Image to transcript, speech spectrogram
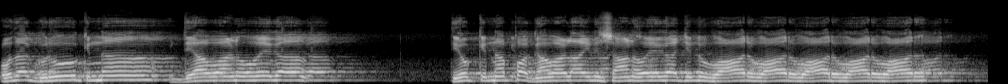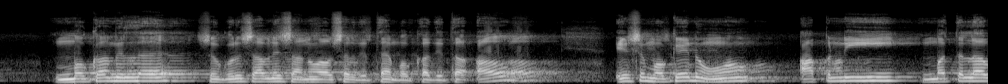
ਉਹਦਾ ਗੁਰੂ ਕਿੰਨਾ ਦਿਆਵਾਨ ਹੋਵੇਗਾ ਤੇ ਉਹ ਕਿੰਨਾ ਭਾਗਾਂ ਵਾਲਾ ਇਨਸਾਨ ਹੋਏਗਾ ਜਿਹਨੂੰ ਵਾਰ ਵਾਰ ਵਾਰ ਵਾਰ ਵਾਰ ਮੌਕਾ ਮਿਲਦਾ ਹੈ। ਸੋ ਗੁਰੂ ਸਾਹਿਬ ਨੇ ਸਾਨੂੰ ਅਵਸਰ ਦਿੱਤਾ ਹੈ, ਮੌਕਾ ਦਿੱਤਾ। ਆਓ, ਇਸ ਮੌਕੇ ਨੂੰ ਆਪਣੀ ਮਤਲਬ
